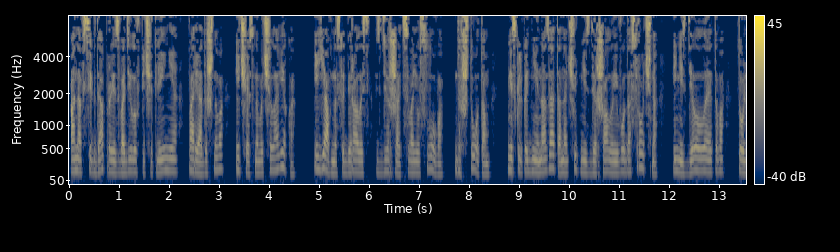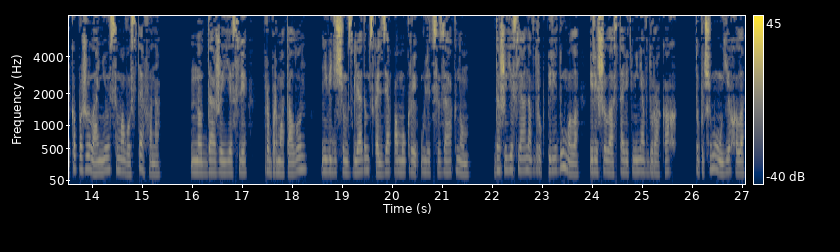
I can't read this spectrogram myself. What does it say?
Она всегда производила впечатление порядочного и честного человека и явно собиралась сдержать свое слово. Да что там, несколько дней назад она чуть не сдержала его досрочно и не сделала этого только по желанию самого Стефана. Но даже если, пробормотал он, невидящим взглядом скользя по мокрой улице за окном. Даже если она вдруг передумала и решила оставить меня в дураках, то почему уехала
